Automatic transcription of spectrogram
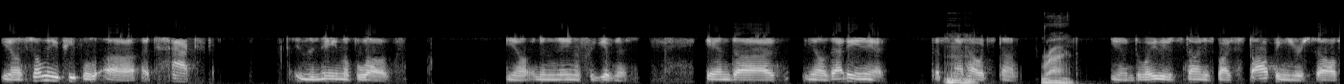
You know, so many people uh, attack in the name of love. You know, and in the name of forgiveness, and uh, you know that ain't it. That's not how it's done. Right. you know, the way that it's done is by stopping yourself,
